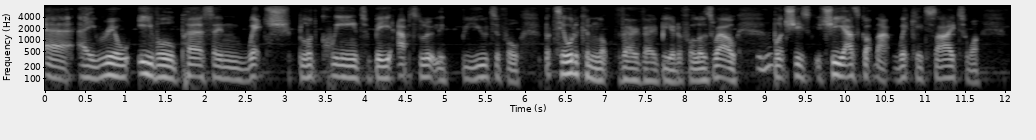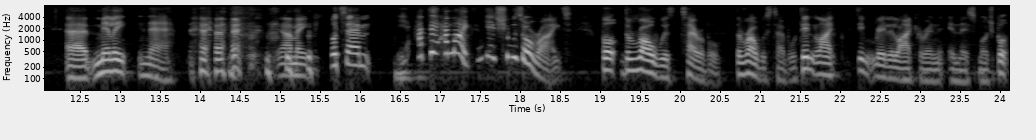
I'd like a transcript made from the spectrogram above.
uh, a real evil person witch blood queen to be absolutely beautiful. But tilda can look very very beautiful as well. Mm-hmm. but she's she has got that wicked side to her. Uh, millie nah. I mean but um yeah, I, did, I liked yeah she was all right. But the role was terrible. The role was terrible. Didn't like didn't really like her in in this much, but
